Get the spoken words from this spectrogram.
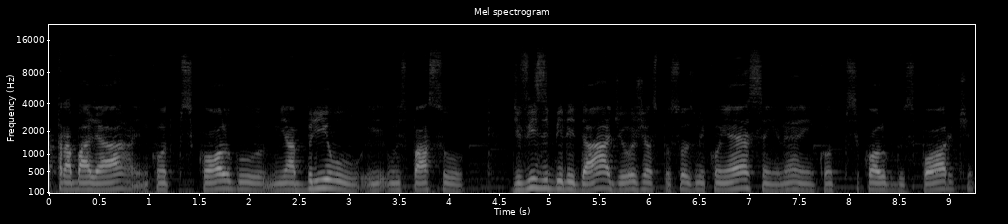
trabalhar enquanto psicólogo, me abriu um espaço de visibilidade. Hoje as pessoas me conhecem né, enquanto psicólogo do esporte.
